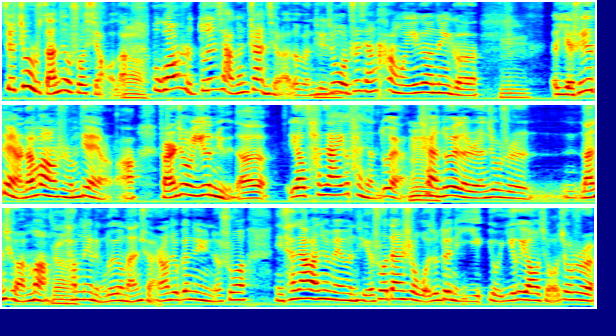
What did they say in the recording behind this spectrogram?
这就是咱就说小的嗯，不光是蹲下跟站起来的问题。就我之前看过一个那个，嗯呃也是一个电影，但忘了是什么电影了啊。反正就是一个女的要参加一个探险队，嗯探险队的人就是男权嘛，嗯他们那个领队用男权，然后就跟那女的说，你参加完全没问题，说但是我就对你一有一个要求，就是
